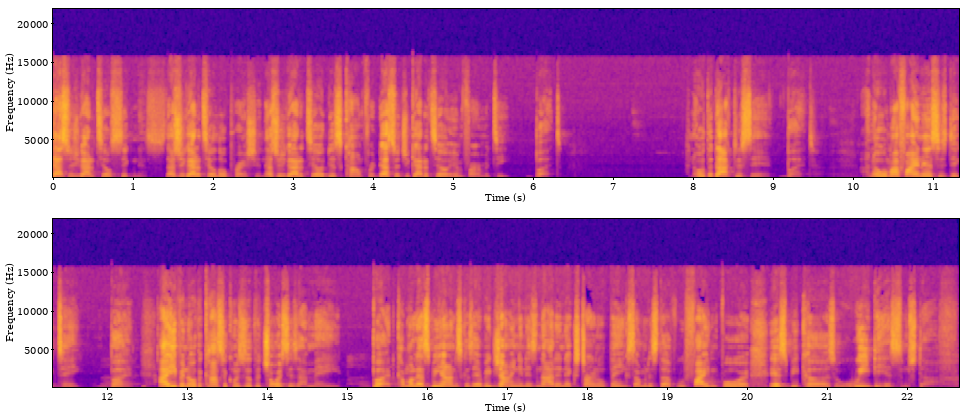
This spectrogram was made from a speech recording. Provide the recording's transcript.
That's what you got to tell sickness. That's what you got to tell oppression. That's what you got to tell discomfort. That's what you got to tell infirmity. But I know what the doctor said, but I know what my finances dictate, but I even know the consequences of the choices I made. But come on, let's be honest, because every giant is not an external thing. Some of the stuff we're fighting for is because we did some stuff.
